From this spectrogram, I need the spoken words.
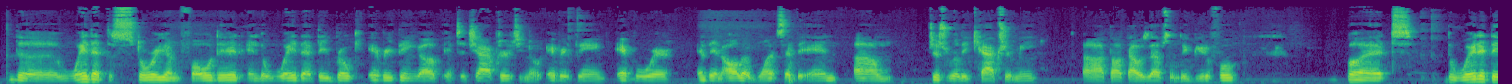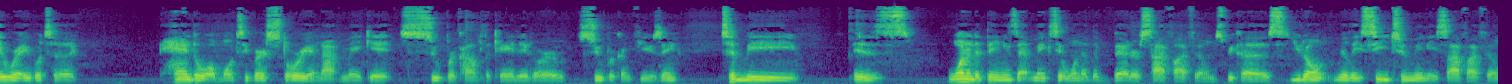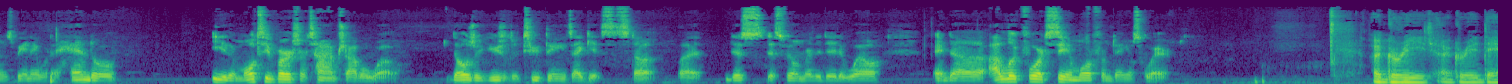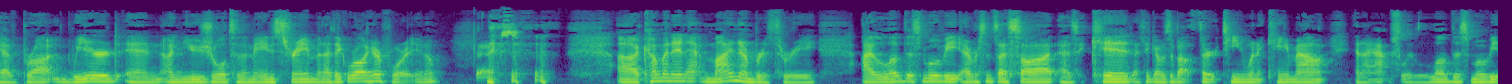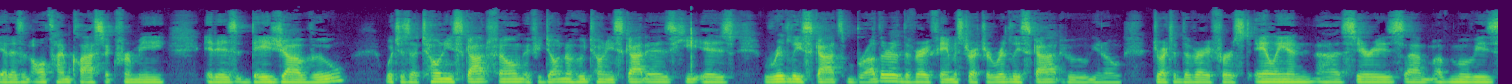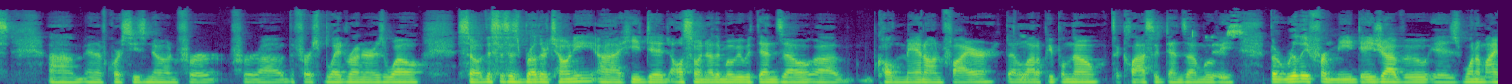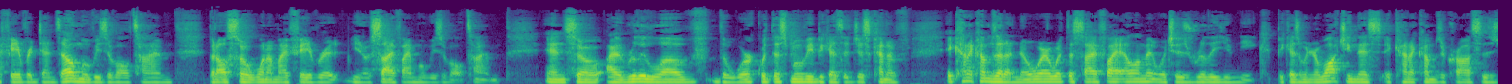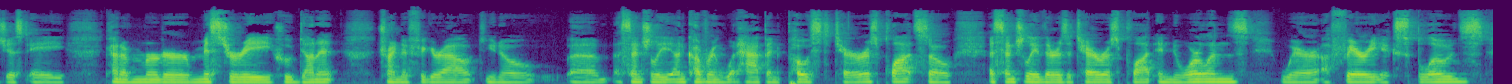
the way that the story unfolded and the way that they broke everything up into chapters, you know, everything, everywhere, and then all at once at the end, um, just really captured me. Uh, I thought that was absolutely beautiful. But the way that they were able to handle a multiverse story and not make it super complicated or super confusing, to me, is one of the things that makes it one of the better sci-fi films because you don't really see too many sci-fi films being able to handle either multiverse or time travel well. Those are usually two things that get stuck, but this this film really did it well, and uh, I look forward to seeing more from Daniel Square. Agreed, agreed. They have brought weird and unusual to the mainstream, and I think we're all here for it. You know. Facts. uh, coming in at my number three, I love this movie ever since I saw it as a kid. I think I was about 13 when it came out, and I absolutely love this movie. It is an all time classic for me. It is Deja Vu, which is a Tony Scott film. If you don't know who Tony Scott is, he is Ridley Scott's brother, the very famous director Ridley Scott, who you know directed the very first Alien uh, series um, of movies, um, and of course he's known for for uh, the first Blade Runner as well. So this is his brother Tony. Uh, he did also another movie with Denzel uh, called Man on Fire that a lot of people know. It's a classic Denzel movie, but really for me, Deja Vu is one of my favorite Denzel movies of all time, but also one of my favorite you know sci-fi movies of all time. And so I really love the work with this movie because it just kind of it kind of comes out of nowhere with the sci-fi element, which is really unique. Because when you're watching this, it kind of comes across as just a kind of murder mystery who done it, trying to figure out, you know, um, essentially uncovering what happened post terrorist plot. So essentially, there is a terrorist plot in New Orleans where a ferry explodes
